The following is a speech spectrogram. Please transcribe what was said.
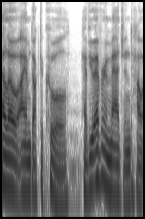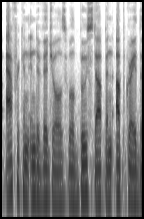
Hello, I am Dr. Cool. Have you ever imagined how African individuals will boost up and upgrade the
